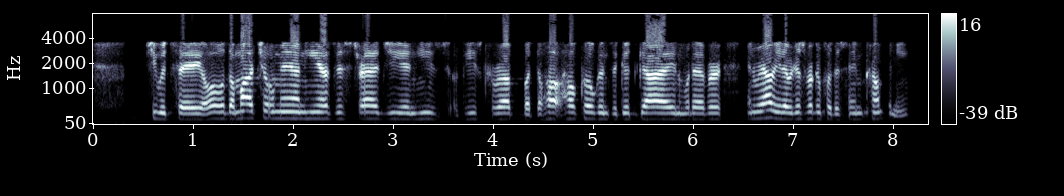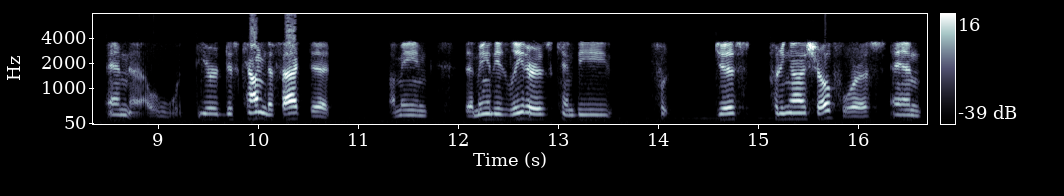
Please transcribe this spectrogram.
she would say, "Oh, the Macho Man, he has this strategy and he's he's corrupt, but the Hulk Hogan's a good guy and whatever." In reality, they were just working for the same company, and uh, you're discounting the fact that, I mean, that many of these leaders can be put, just putting on a show for us, and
